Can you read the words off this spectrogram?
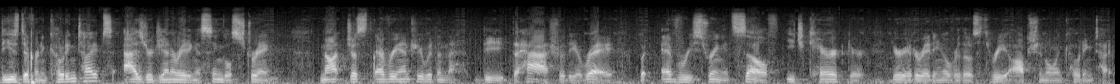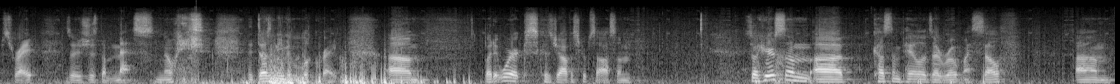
these different encoding types as you're generating a single string not just every entry within the, the, the, hash or the array, but every string itself, each character, you're iterating over those three optional encoding types, right? So it's just a mess. Nobody, it doesn't even look right. Um, but it works because JavaScript's awesome. So here's some uh, custom payloads I wrote myself. Um,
